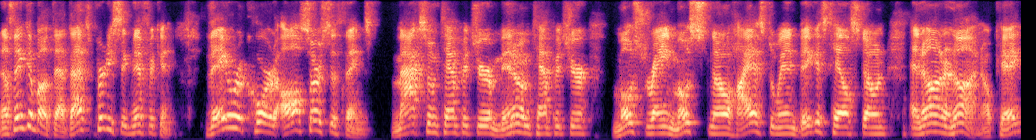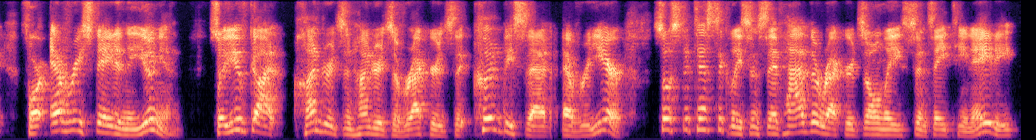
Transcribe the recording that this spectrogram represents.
Now, think about that. That's pretty significant. They record all sorts of things maximum temperature, minimum temperature, most rain, most snow, highest wind, biggest hailstone, and on and on. Okay. For every state in the union. So you've got hundreds and hundreds of records that could be set every year. So statistically, since they've had the records only since 1880,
